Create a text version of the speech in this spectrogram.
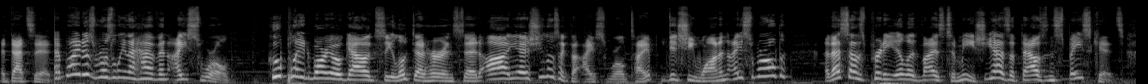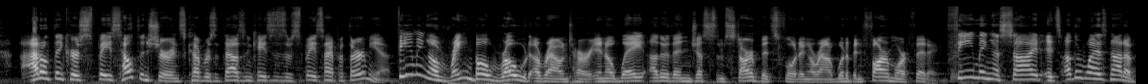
And that's it. And why does Rosalina have an ice world? Who played Mario Galaxy looked at her and said, ah, yeah, she looks like the Ice World type. Did she want an Ice World? Uh, that sounds pretty ill-advised to me. She has a thousand space kids. I don't think her space health insurance covers a thousand cases of space hypothermia. Theming a rainbow road around her in a way other than just some star bits floating around would have been far more fitting. Theming aside, it's otherwise not a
